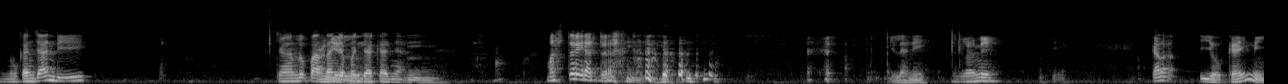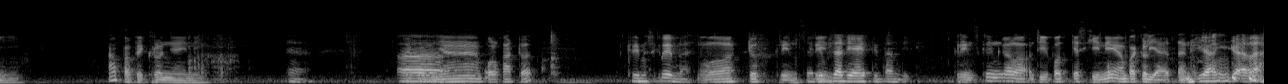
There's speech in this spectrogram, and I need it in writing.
menemukan candi jangan lupa tanya Panggil. penjaganya Mm. mas coy ada Gila nih. gila nih Oke. Kalau yoga ini apa backgroundnya ini? ya. Eh, Backgroundnya polkadot. green screen mas Waduh, green jadi screen. bisa diedit nanti Green screen kalau di podcast gini apa kelihatan? ya enggak lah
